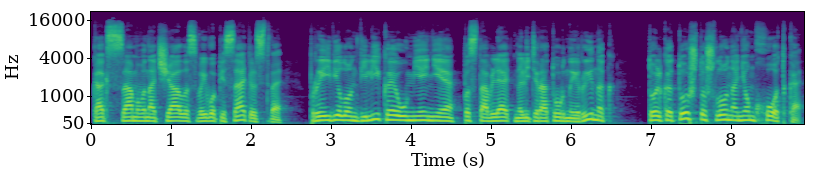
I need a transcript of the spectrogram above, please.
Как с самого начала своего писательства проявил он великое умение поставлять на литературный рынок только то, что шло на нем ходко,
